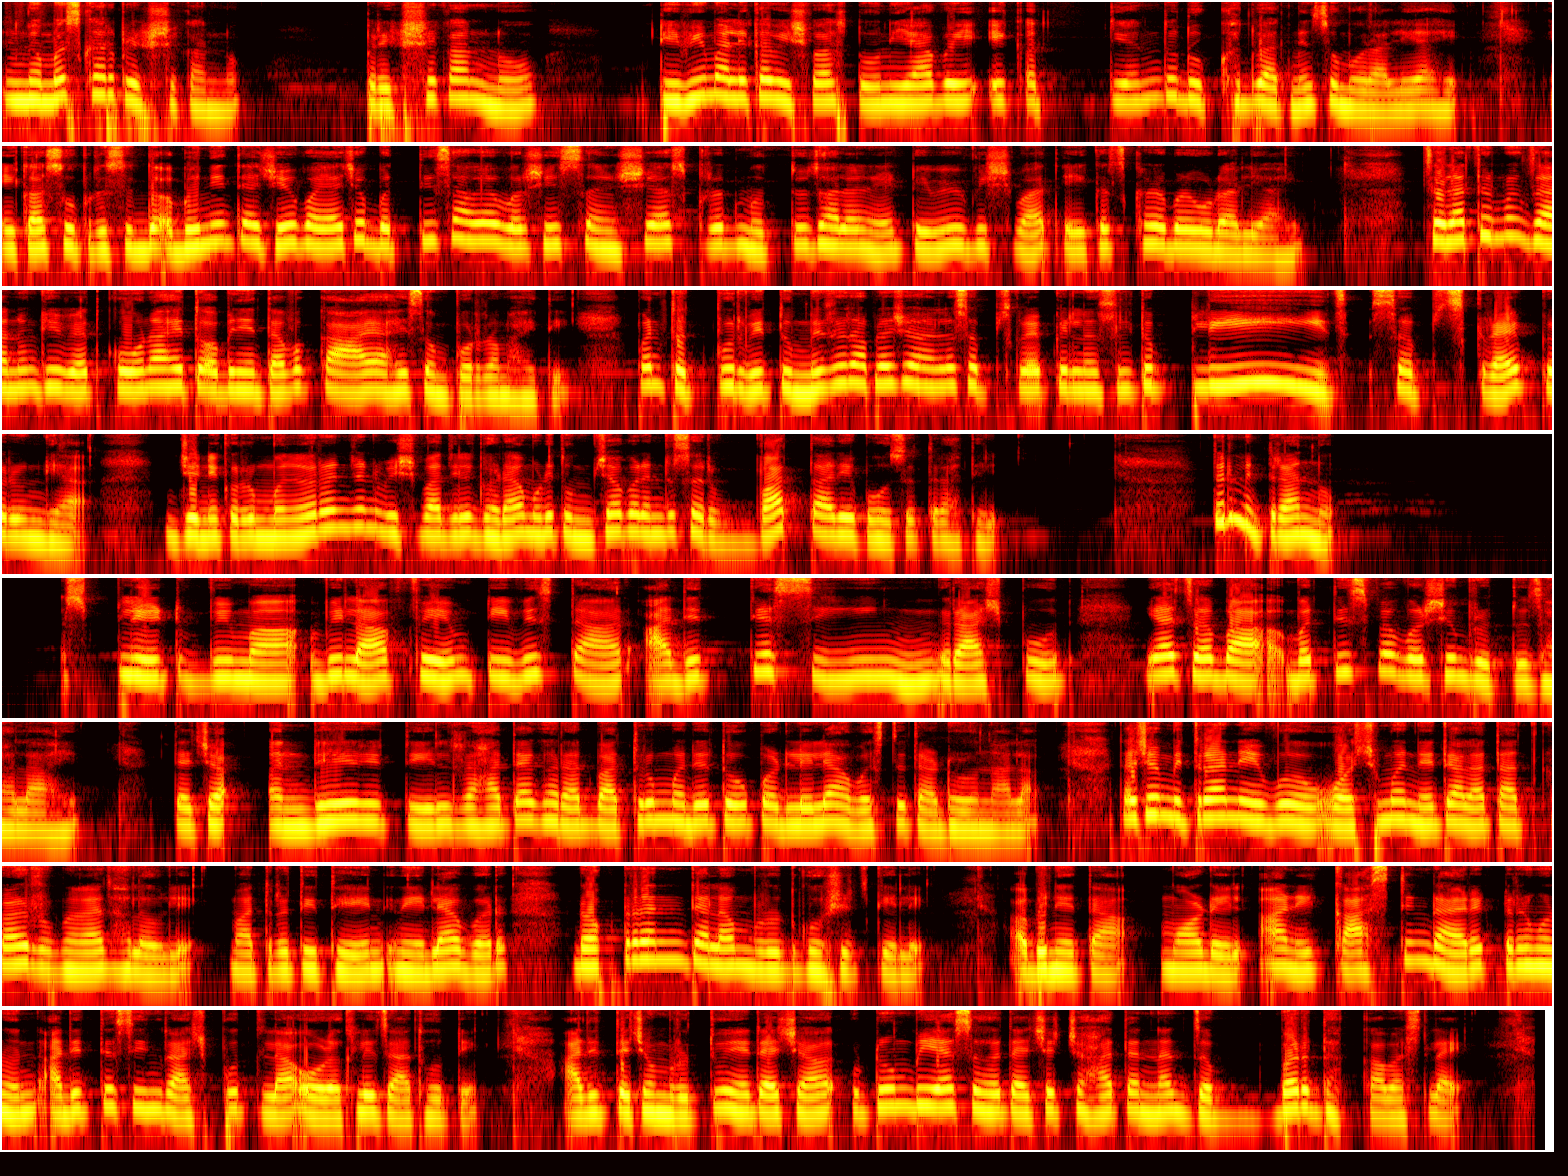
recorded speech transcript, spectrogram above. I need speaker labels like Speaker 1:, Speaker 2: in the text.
Speaker 1: नमस्कार प्रेक्षकांनो. प्रेक्षकांनो T V मालिका विश्वासतून यावेळी एक अत्यंत दुःखद बातमी समोर आली आहे. एका सुप्रसिद्ध अभिनेत्याचे वयाच्या बत्तीसाव्या वर्षी संशयास्पद मृत्यू झाल्याने टी व्ही विश्वात एकच खळबळ उडाली आहे. चला तर मग जाणून घेऊयात कोण आहे तो अभिनेता व काय आहे संपूर्ण माहिती. पण तत्पूर्वी तुम्ही जर आपल्या चॅनलला सबस्क्राईब केलं नसेल तर प्लीज सबस्क्राईब करून घ्या. जेणेकरून मनोरंजन विश्वातील घडामोडी तुमच्यापर्यंत सर्वात तारी पोहोचत राहतील. तर मित्रांनो Splitsvilla fame TV star Aditya Singh Rajput याचं बा बत्तीसव्या वर्षी मृत्यू झाला आहे. त्याच्या अंधेरीतील राहत्या घरात बाथरूममध्ये तो पडलेल्या अवस्थेत आढळून आला. त्याच्या मित्राने व वॉचमनने त्याला तात्काळ रुग्णालयात हलवले. मात्र तिथे नेल्यावर डॉक्टरांनी त्याला मृत घोषित केले. अभिनेता मॉडेल आणि कास्टिंग डायरेक्टर म्हणून आदित्य सिंग राजपूतला ओळखले जात होते. आदित्यच्या मृत्यूने त्याच्या कुटुंबियासह त्याच्या चाहत्यांना जब्बर धक्का बसलाय.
